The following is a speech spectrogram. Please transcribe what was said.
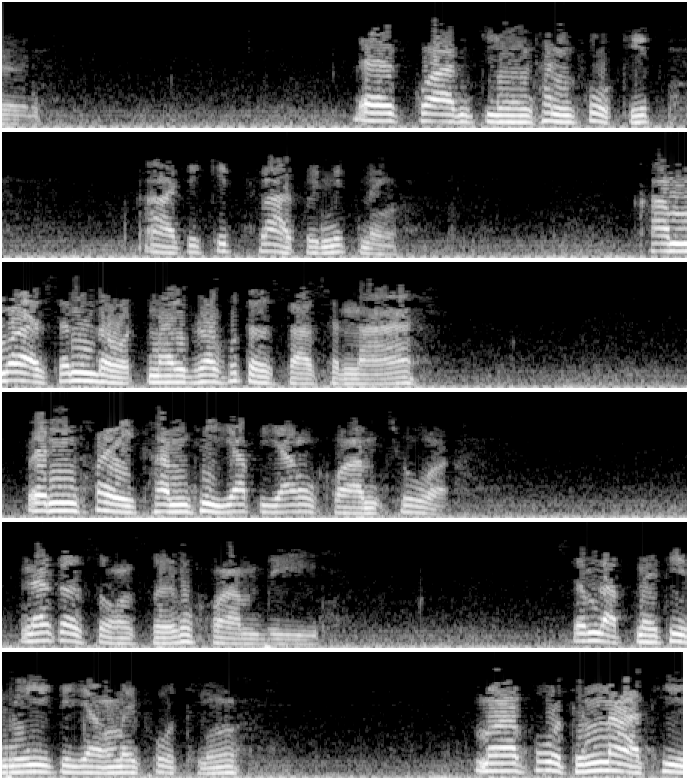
ริญ แต่ความจริงท่านผู้คิด อาจจะคิดพลาดไปนิดหนึ่งคำว่าสันโดษในพระพุทธศาสนา เป็นถ้อยคำที่ยับยั้งความชั่ว และก็ส่งเสริมความดีสำหรับในที่นี้จะยังไม่พูดถึง มาพูดถึงหน้าที่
